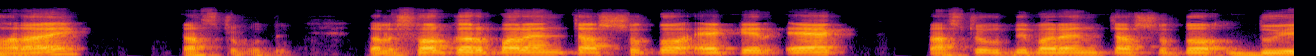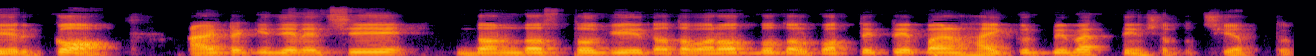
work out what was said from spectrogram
ধারায় রাষ্ট্রপতি। তাহলে সরকার পারেন চারশত একের এক, রাষ্ট্রপতি পারেন চারশত দুই এর ক। আরেকটা কি জেনেছি? দণ্ড স্থগিত অথবা রদবদল প্রত্যেকটাই পারেন হাইকোর্ট বিভাগ তিনশত ছিয়াত্তর।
